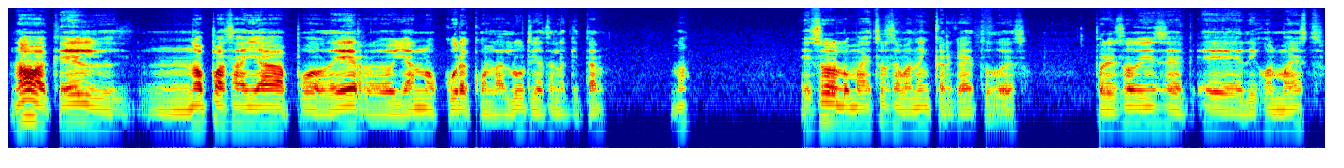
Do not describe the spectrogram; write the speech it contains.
no, aquel no pasa ya a poder o ya no cura con la luz, ya se la quitaron. Eso los maestros se van a encargar de todo eso. Por eso dice, eh, dijo el maestro,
